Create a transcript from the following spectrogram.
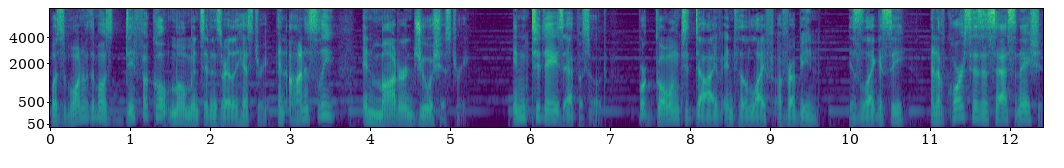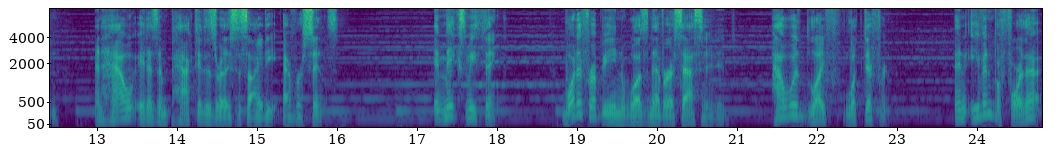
was one of the most difficult moments in Israeli history, and honestly, in modern Jewish history. In today's episode, we're going to dive into the life of Rabin, his legacy, and of course his assassination, and how it has impacted Israeli society ever since. It makes me think what if Rabin was never assassinated? How would life look different? And even before that,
